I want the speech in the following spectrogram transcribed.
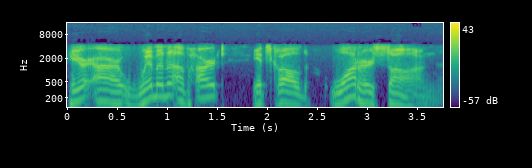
Here are Women of Heart. It's called Water Song.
